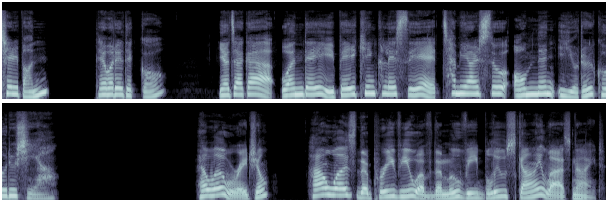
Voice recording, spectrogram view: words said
칠 번 대화를 듣고 여자가 원데이 베이킹 클래스에 참여할 수 없는 이유를 고르시오. Hello, Rachel. How was the preview of the movie Blue Sky last night?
